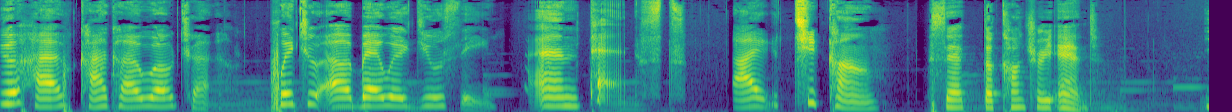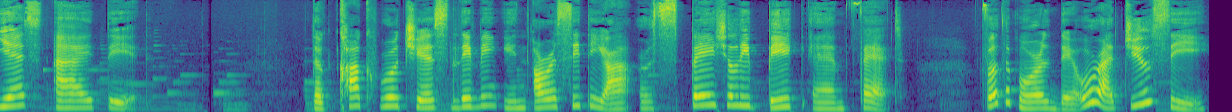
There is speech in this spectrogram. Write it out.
You have cockroaches, which are very juicy and taste like chicken, said the country ant. Yes, I did. The cockroaches living in our city are especially big and fat. Furthermore, they are juicy.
